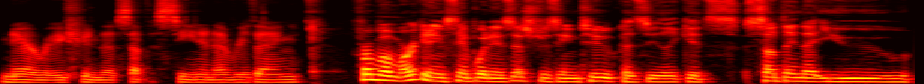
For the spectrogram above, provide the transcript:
narration to set the scene and everything From a marketing standpoint, it's interesting too because like it's something that you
